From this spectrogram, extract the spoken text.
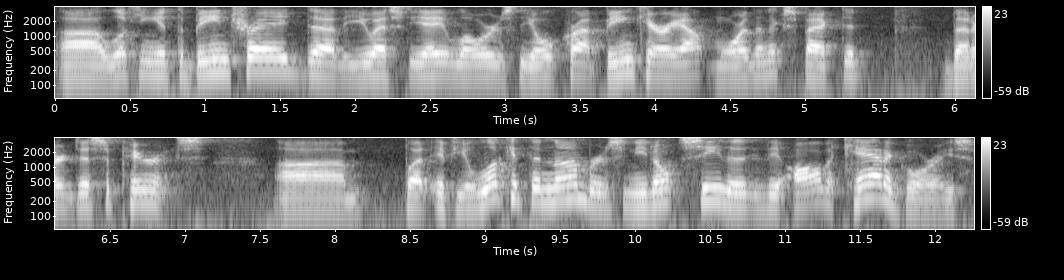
Uh, looking at the bean trade, uh, the USDA lowers the old crop bean carryout more than expected, better disappearance. Um, but if you look at the numbers and you don't see the, the all the categories,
